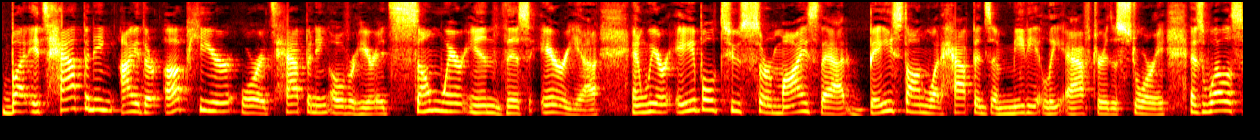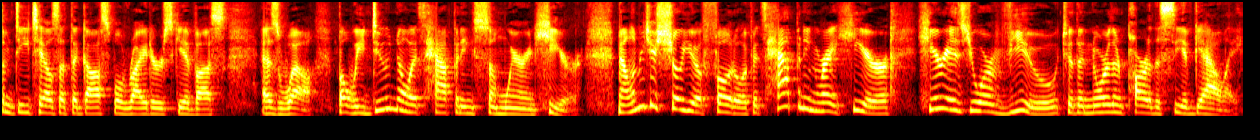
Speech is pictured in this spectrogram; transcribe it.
But it's happening either up here or it's happening over here. It's somewhere in this area, and we are able to surmise that based on on what happens immediately after the story, as well as some details that the gospel writers give us as well. But we do know it's happening somewhere in here. Now, let me just show you a photo. If it's happening right here, here is your view to the northern part of the Sea of Galilee.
